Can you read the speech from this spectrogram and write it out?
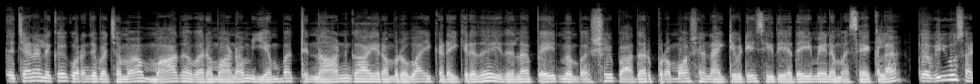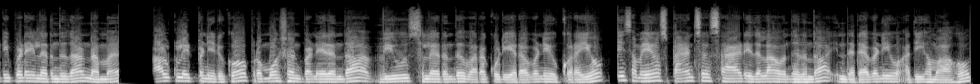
இந்த சேனலுக்கு குறைஞ்சபட்சமா மாத வருமானம் எண்பத்தி நான்காயிரம் ரூபாய் கிடைக்கிறது. இதுல paid membership other promotion activities இது எதையுமே நம்ம சேர்க்கல. இந்த வியூஸ் அடிப்படையில இருந்து தான் நம்ம கால்குலேட் பண்ணியிருக்கோம். ப்ரொமோஷன் பண்ணியிருந்தா வியூஸ்ல இருந்து வரக்கூடிய ரெவன்யூ குறையும். அதே சமயம் ஸ்பான்சர்ஸ் ஆட் இதெல்லாம் வந்து இந்த ரெவன்யூ அதிகமாகும்.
